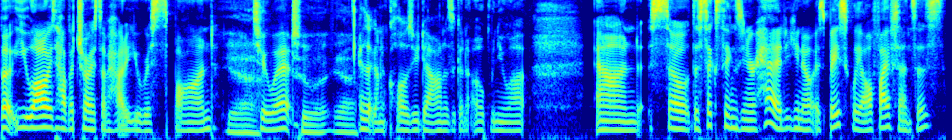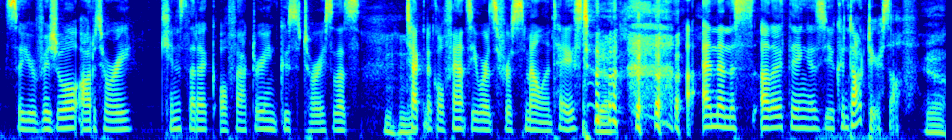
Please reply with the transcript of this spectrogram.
but you always have a choice of how do you respond Yeah. to it. To it. Yeah. Is it going to close you down? Is it going to open you up? And so the six things in your head, you know, is basically all five senses. So your visual, auditory, kinesthetic, olfactory, and gustatory. So that's technical, fancy words for smell and taste. Yeah. and then this other thing is you can talk to yourself. Yeah.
